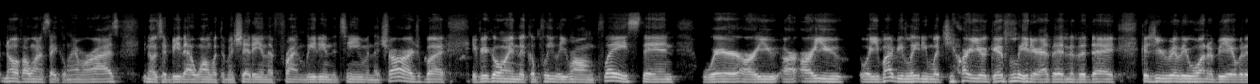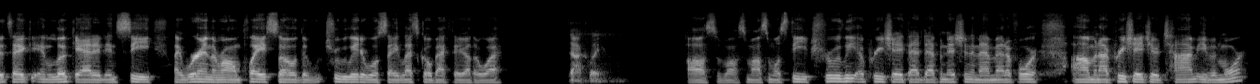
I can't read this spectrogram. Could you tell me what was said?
know if I want to say glamorized, you know, to be that one with the machete in the front, leading the team in the charge. But if you're going the completely wrong place, then where are you? Are, are you? Well, you might be leading, but are you a good leader at the end of the day? Because you really want to be able to take and look at it and see like we're in the wrong place. So the true leader will say, "Let's go back the other way." Exactly. Awesome, awesome, awesome. Well, Steve, truly appreciate that definition and that metaphor. Um, and I appreciate your time even more.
